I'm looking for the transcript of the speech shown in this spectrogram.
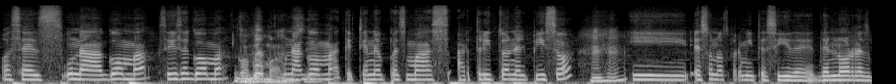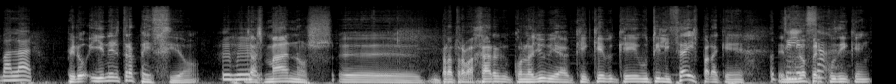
O sea, es una goma, se dice goma, Goma. Goma, una sí. goma que tiene pues más artrito en el piso y eso nos permite sí de, de no resbalar. Pero y en el trapecio, Las manos eh, para trabajar con la lluvia, ¿qué, qué- qué utilizáis para que eh, no perjudiquen?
